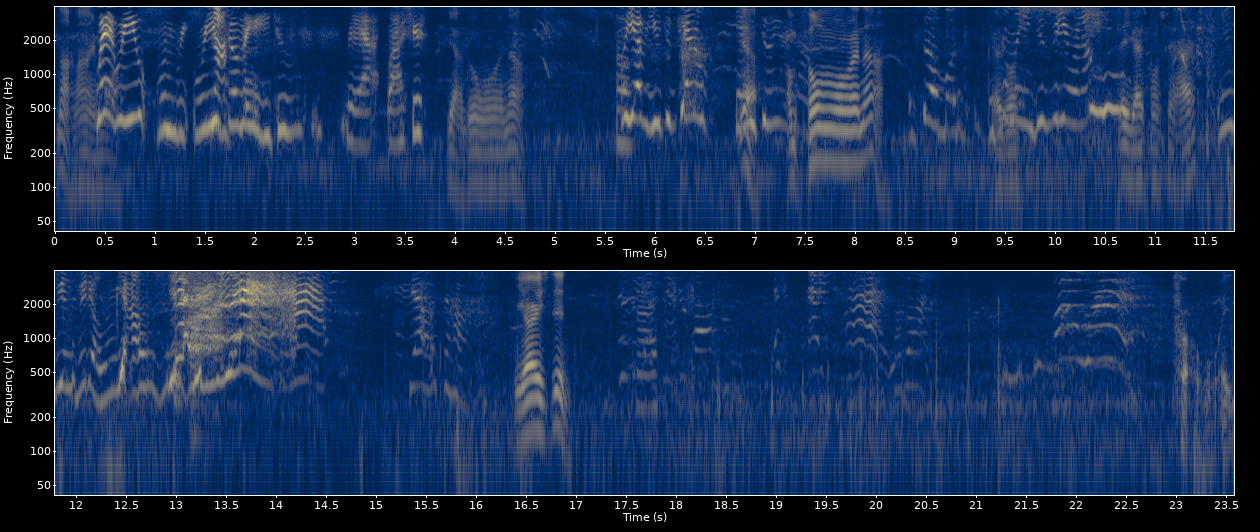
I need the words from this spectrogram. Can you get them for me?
No, not anymore. Wait, were you when were, were you Nah. filming a YouTube yeah, last year? Yeah, I'm doing one right now. Oh, you have a YouTube channel? Yeah, he's doing it I'm now. filming one right now. So, um, You're filming a YouTube video right now? Hey, you guys want to say hi? Let me be in the video. Let me yeah, let's Yeah. yeah. Yeah, let's say hi. You already did. Hi. Bro, wait.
